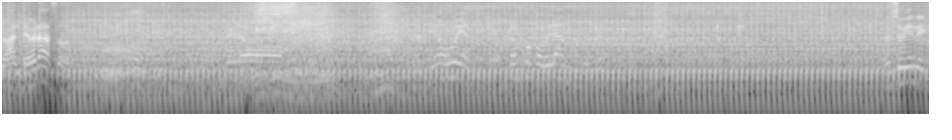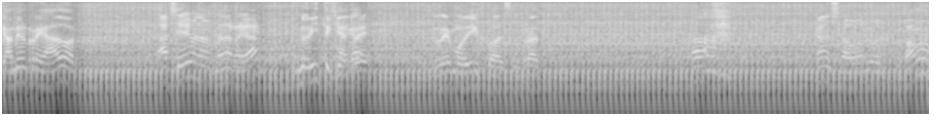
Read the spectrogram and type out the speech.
Los antebrazos. Pero. Pero si no, bien. Está un poco blando. Por eso viene el camión regador. Ah, ¿sí? ¿Me van a- regar? ¿No viste que. Re- Remo dijo hace un rato? Ah. Cansa, boludo. ¿Vamos?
